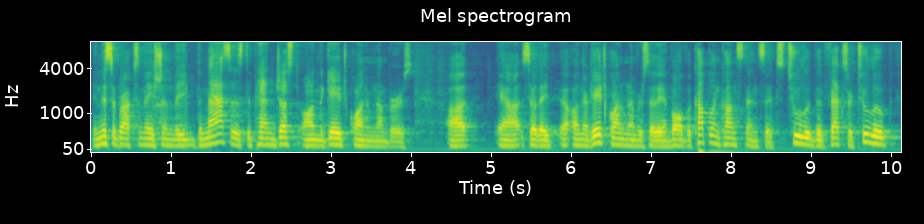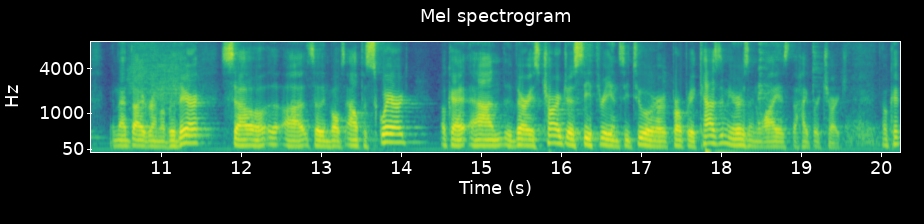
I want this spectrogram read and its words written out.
in this approximation, the, the masses depend just on the gauge quantum numbers. Uh, uh, so they, uh, on their gauge quantum numbers, so they involve the coupling constants. It's two loop, the effects are two loop in that diagram over there. So, uh, so it involves alpha squared. Okay, and the various charges, C3 and C2 are appropriate Casimirs, and Y is the hypercharge. Okay,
